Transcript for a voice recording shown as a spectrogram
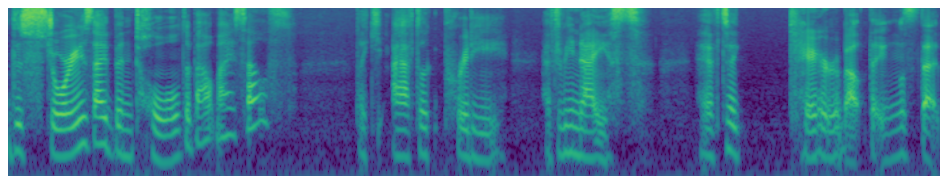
the stories I'd been told about myself. Like I have to look pretty, I have to be nice, I have to care about things that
